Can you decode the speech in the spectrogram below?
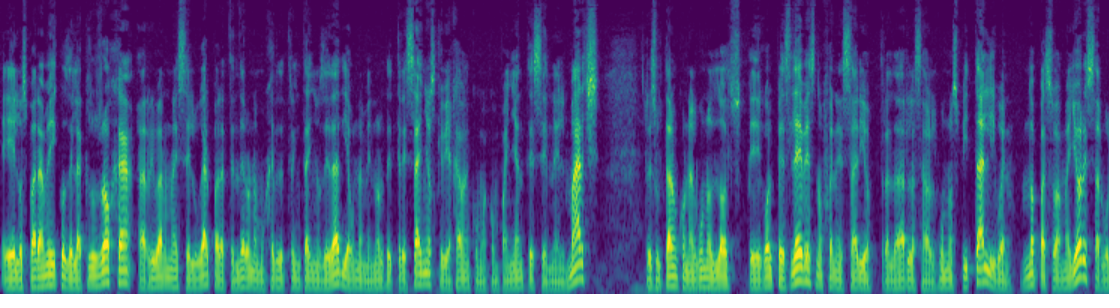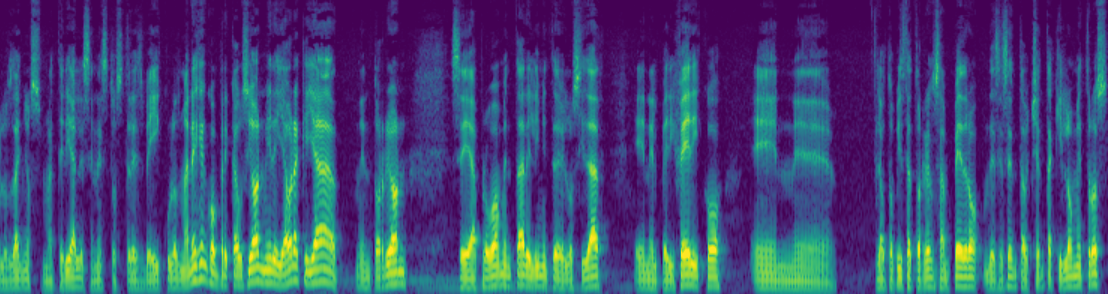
Eh, los paramédicos de la Cruz Roja arribaron a ese lugar para atender a una mujer de 30 años de edad y a una menor de 3 años que viajaban como acompañantes en el march. Resultaron con algunos eh, golpes leves, no fue necesario trasladarlas a algún hospital y bueno, no pasó a mayores, salvo los daños materiales en estos tres vehículos. Manejen con precaución, mire, y ahora que ya en Torreón se aprobó aumentar el límite de velocidad en el periférico, en eh, la autopista Torreón-San Pedro de 60 a 80 kilómetros,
